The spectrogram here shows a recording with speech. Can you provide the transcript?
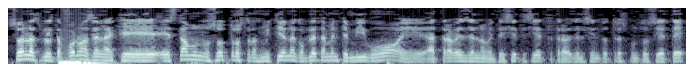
son las plataformas en las que estamos nosotros transmitiendo completamente en vivo eh, a través del 97.7, a través del 103.7.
